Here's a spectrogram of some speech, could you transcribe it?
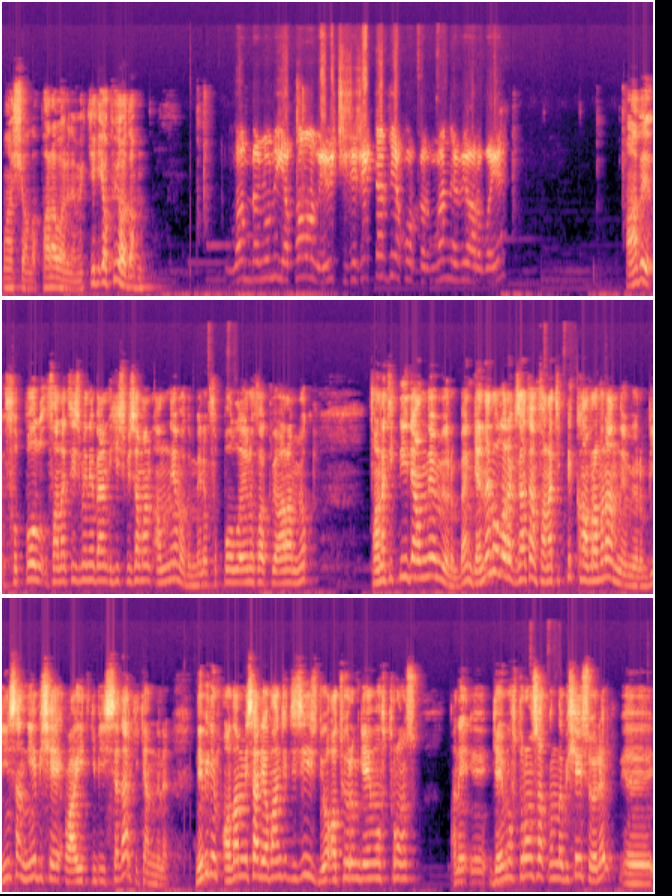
Maşallah. Para var demek ki. Yapıyor adam. Ulan ben onu yapamam. Evi çizecekler diye korkarım lan evi arabayı. Abi futbol fanatizmini ben hiçbir zaman anlayamadım. Benim futbolla en ufak bir aram yok. Fanatikliği de anlayamıyorum. Ben genel olarak zaten fanatiklik kavramını anlayamıyorum. Bir insan niye bir şeye ait gibi hisseder ki kendini? Ne bileyim adam misal yabancı dizi izliyor. Atıyorum Game of Thrones. Hani e, Game of Thrones hakkında bir şey söyle. e,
